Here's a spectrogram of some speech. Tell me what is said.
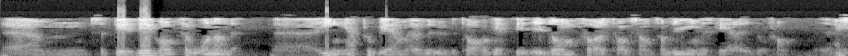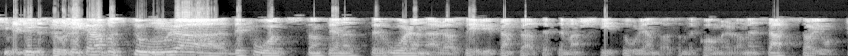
Um, så det, det var förvånande. Inga problem överhuvudtaget i, i de företag som, som vi investerar i då från Tittar man på stora senaste det är ju framförallt efter marshistorien då som det kommer då. Men SAS har gjort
